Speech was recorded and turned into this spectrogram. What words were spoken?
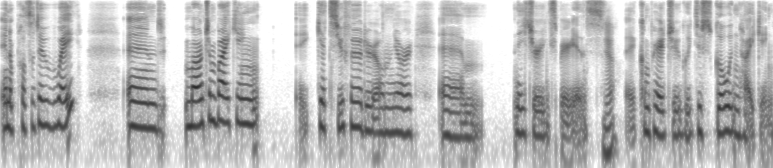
in a positive way. And mountain biking gets you further on your um, nature experience Yeah. uh, compared to just going hiking.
